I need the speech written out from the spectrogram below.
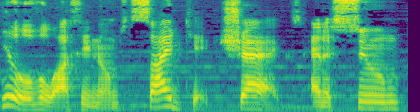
kill Velocity Gnome's sidekick, Shags, and assume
